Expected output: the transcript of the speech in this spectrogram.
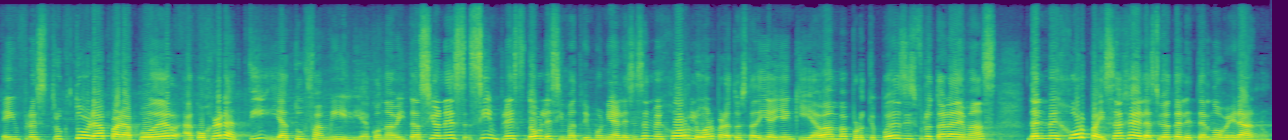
e infraestructura para poder acoger a ti y a tu familia, con habitaciones simples, dobles y matrimoniales. Es el mejor lugar para tu estadía ahí en Quillabamba porque puedes disfrutar además del mejor paisaje de la ciudad del eterno verano.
